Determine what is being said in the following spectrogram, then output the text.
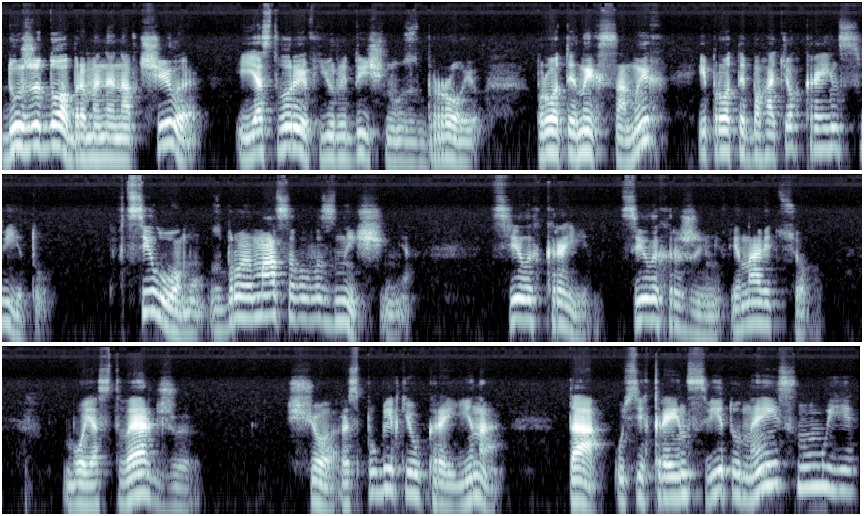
дуже добре мене навчили, і я створив юридичну зброю проти них самих і проти багатьох країн світу. В цілому, зброю масового знищення цілих країн, цілих режимів і навіть цього. Бо я стверджую, що Республіки Україна та усіх країн світу не існує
